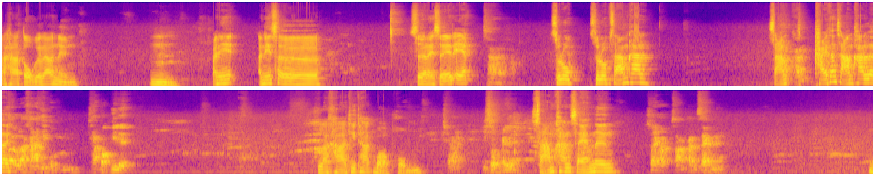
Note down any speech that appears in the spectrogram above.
ราคาตกเลยแล้วหนึ่ง อืม อันนี้ อันนี้เซอร์เซอร์อะไรเซอร์เอสเอสใช่ครับ สรุปสรุปสามคันสามคัน ขายทั้งสามคันเลย ก็ราคาที่ผมทักบอกพี่เลย ราคาที่ทักบอกผมใช่พี่ส่งไปเลย สามคันแสนหนึ่งใช่ครับสามพันแสนหนึงอื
